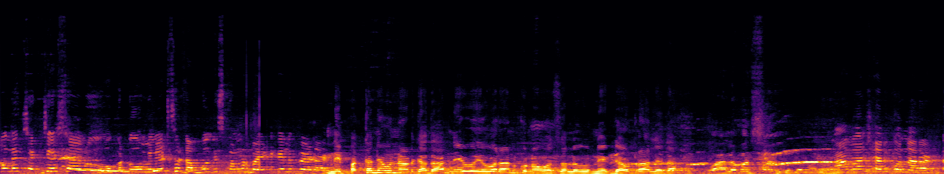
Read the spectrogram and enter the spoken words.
ముందే చెక్ చేశారు. ఒక టూ మినిట్స్ డబ్బులు తీసుకుని బయటికి వెళ్ళిపోయాడు. నీ పక్కనే ఉన్నాడు కదా నువ్వు ఎవరు అనుకున్నావు అసలు? నీకు డౌట్ రాలేదా? వాళ్ళ మనిషి ఆ మనిషి అనుకున్నారంట.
